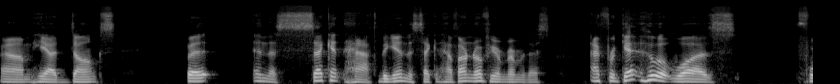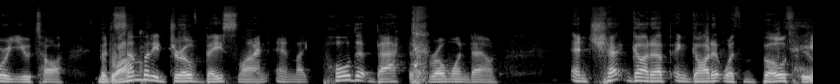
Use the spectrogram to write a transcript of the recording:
Um, he had dunks, but in the second half, the beginning of the second half, I don't know if you remember this. I forget who it was for Utah, but somebody drove baseline and like pulled it back to throw one down. And Chet got up and got it with both hands.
